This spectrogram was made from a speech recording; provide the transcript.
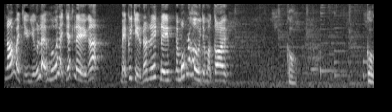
Nó mà chịu giữ lời hứa là chết liền á. Mẹ cứ chịu nó riết đi Mai mốt nó hư cho mà coi. Con Con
